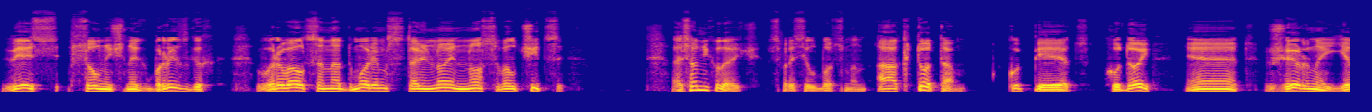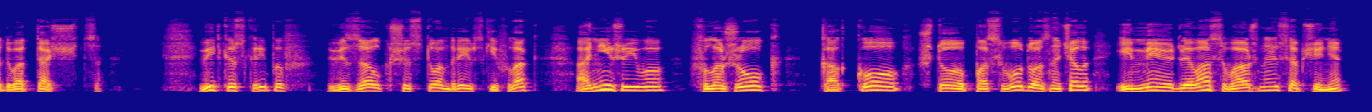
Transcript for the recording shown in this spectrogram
весь в солнечных брызгах, вырывался над морем стальной нос волчицы. — Александр Николаевич, — спросил боцман, — а кто там? — Купец. Худой? — Нет, жирный едва тащится. Витька Скрипов вязал к шесту Андреевский флаг, а ниже его флажок «Како», что по своду означало «имею для вас важное сообщение».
